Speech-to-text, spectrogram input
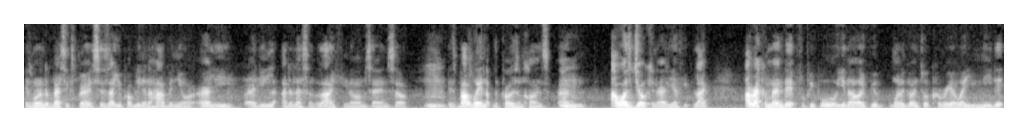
it's one of the best experiences that you're probably gonna have in your early early adolescent life. You know what I'm saying? So Mm. it's about weighing up the pros and cons. And I was joking earlier. If you, like, I recommend it for people. You know, if you want to go into a career where you need it,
